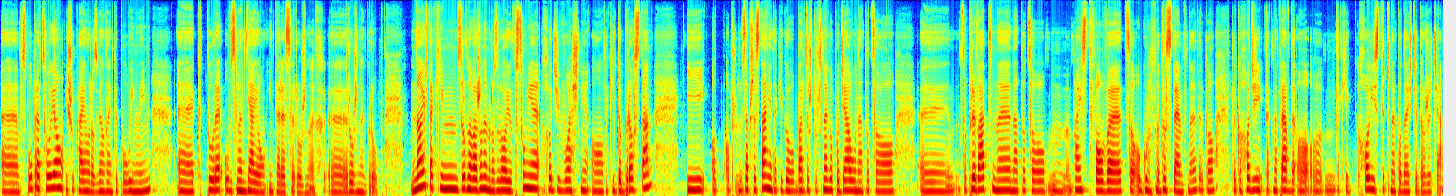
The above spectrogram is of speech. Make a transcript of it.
e, współpracują i szukają rozwiązań typu win-win, e, które uwzględniają interesy różnych, e, różnych grup. No i w takim zrównoważonym rozwoju w sumie chodzi właśnie o taki dobrostan i o, o zaprzestanie takiego bardzo sztucznego podziału na to, co, co prywatne, na to, co mm, państwowe, co ogólnodostępne, tylko, tylko chodzi tak naprawdę o, o takie holistyczne podejście do życia.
